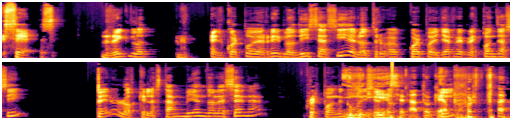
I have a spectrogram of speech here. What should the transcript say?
se, Rick el cuerpo de Rick lo dice así, el otro cuerpo de Jerry responde así, pero los que lo están viendo la escena responden como diciendo... Y ese dato que aporta.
